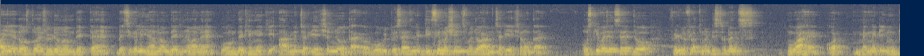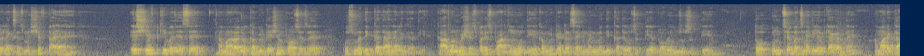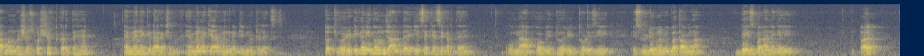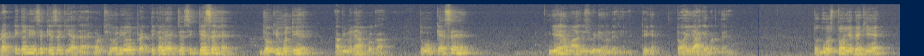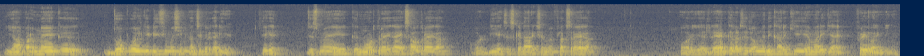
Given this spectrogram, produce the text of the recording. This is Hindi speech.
आइए दोस्तों, इस वीडियो में हम देखते हैं। बेसिकली यहाँ जो हम देखने वाले हैं, वो हम देखेंगे कि आर्मेचर रिएक्शन जो होता है, और वो भी प्रिसाइजली डीसी मशीन्स में जो आर्मेचर रिएक्शन होता है, उसकी वजह से जो फ़ील्ड फ्लक्स में डिस्टर्बेंस हुआ है, और मैग्नेटिक न्यूट्रल एक्सेस में शिफ्ट आया है। इस शिफ्ट की वजह से हमारा जो कम्यूटेशन प्रोसेस है, उसमें दिक्कतें आने लग जाती है। कार्बन ब्रशेस पर स्पार्किंग होती है कम्यूटेटर सेगमेंट में दिक्कतें हो सकती है प्रॉब्लम्स हो सकती है। तो उनसे बचने के लिए हम क्या करते हैं, हमारे कार्बन ब्रशेस को शिफ्ट करते हैं एम एन ए के डायरेक्शन में। एम एन ए क्या है? मैग्नेटिक न्यूट्रल एक्सेस तो थ्योरिटिकली तो हम जानते हैं कि इसे कैसे करते हैं। वो मैं आपको अभी थ्योरी थोड़ी सी इस वीडियो में भी बताऊँगा बेस बनाने के लिए। पर प्रैक्टिकली इसे कैसे किया जाए? और थ्योरी और प्रैक्टिकल एक जैसी कैसे है, जो कि होती है? अभी मैंने आपको कहा। तो वो कैसे है? ये हम आज इस वीडियो में देखेंगे, ठीक है? तो आइए आगे बढ़ते हैं। तो दोस्तों, ये देखिए, यहाँ पर हमने एक दो पोल की डीसी मशीन कंसिडर करी है, ठीक है? जिसमें एक नॉर्थ रहेगा, एक साउथ रहेगा और डी एक्सिस के डायरेक्शन में फ्लक्स रहेगा। और ये रेड कलर से जो हमने दिखा रखी है, ये हमारी क्या है? फ़ील्ड वाइंडिंग है।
